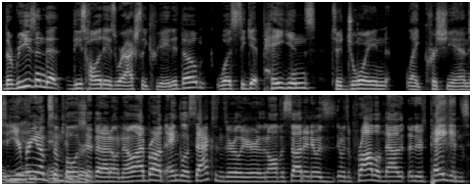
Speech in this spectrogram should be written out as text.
the reason that these holidays were actually created, though, was to get pagans to join like Christianity. So you're bringing and- up some bullshit that I don't know. I brought up Anglo Saxons earlier, and then all of a sudden it was it was a problem. Now there's pagans.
